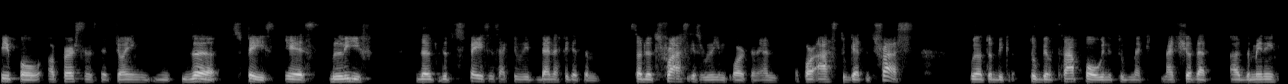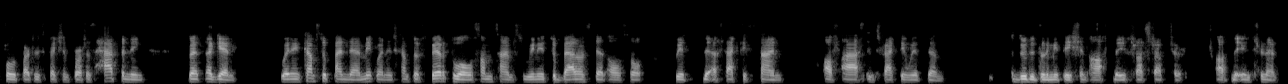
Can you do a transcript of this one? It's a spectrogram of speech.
people or persons that join the space is believe that the space is actually benefited them. So the trust is really important. And for us to get the trust, we have to, be, to build rapport. We need to make, make sure that uh, the meaningful participation process happening. But again, when it comes to pandemic, when it comes to virtual, sometimes we need to balance that also with the effective time of us interacting with them due to the limitation of the infrastructure of the internet.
